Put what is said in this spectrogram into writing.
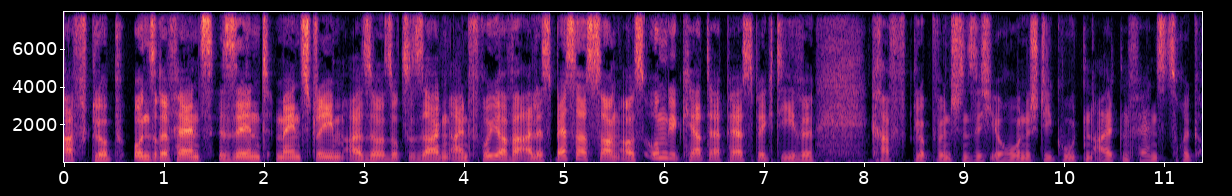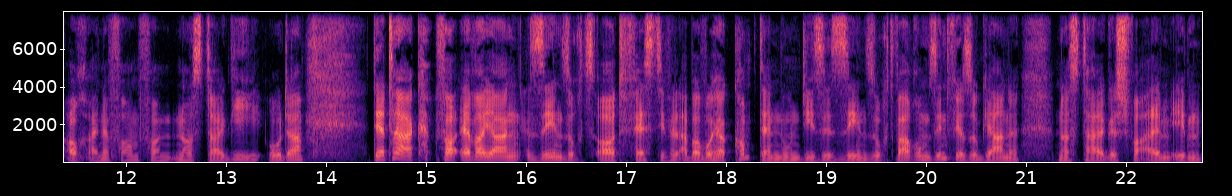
Kraftklub. Unsere Fans sind Mainstream, also sozusagen ein Früher war alles besser Song aus umgekehrter Perspektive. Kraftklub wünschen sich ironisch die guten alten Fans zurück, auch eine Form von Nostalgie, oder? Der Tag Forever Young Sehnsuchtsort Festival. Aber woher kommt denn nun diese Sehnsucht? Warum sind wir so gerne nostalgisch, vor allem eben,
